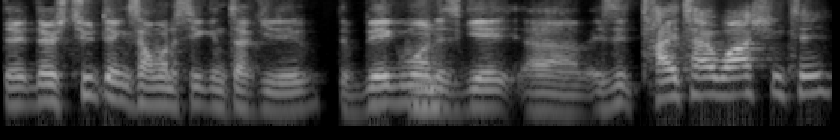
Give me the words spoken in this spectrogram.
there, there's two things I want to see Kentucky do. The big one mm-hmm. is get. Uh, is it Ty Ty Washington?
